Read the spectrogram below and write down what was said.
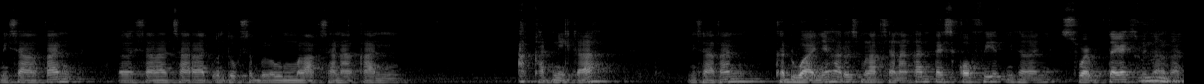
Misalkan eh, syarat-syarat untuk sebelum melaksanakan akad nikah misalkan keduanya harus melaksanakan tes covid misalnya swab test misalkan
